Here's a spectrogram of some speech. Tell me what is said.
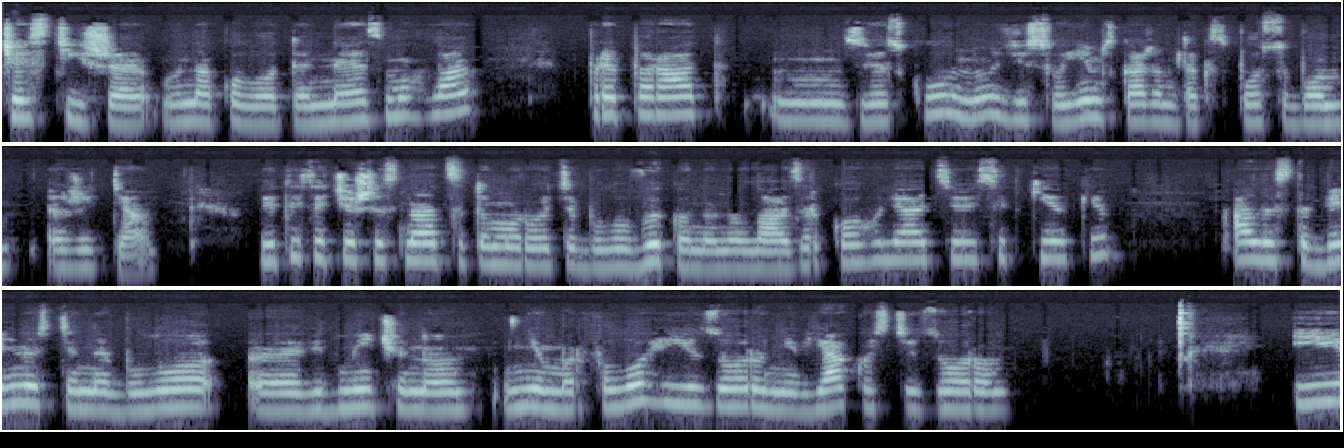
частіше вона колоти не змогла препарат в зв'язку ну, зі своїм, скажімо так, способом життя. У 2016 році було виконано лазер-коагуляцію сітківки, але стабільності не було е, відмічено ні в морфології зору, ні в якості зору. І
